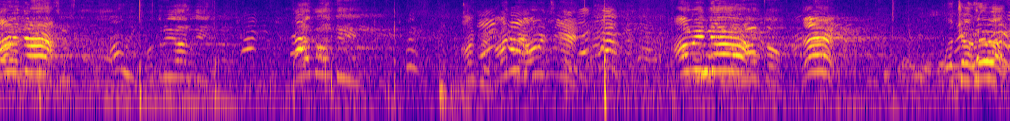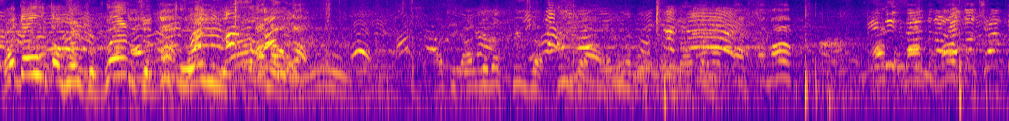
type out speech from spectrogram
ამინდა მოტრიალდი. ამოდი. ამინდა ამინდა ამინდა ამინდა ე ოჩაღლევა გადაუტა გვერდზე გვერდზე ბიჭო რაიმე ამოდი. ათი გამგედა ფიზა ფიზა ამამ. მიდი სანდრა რატო ჩერდები?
